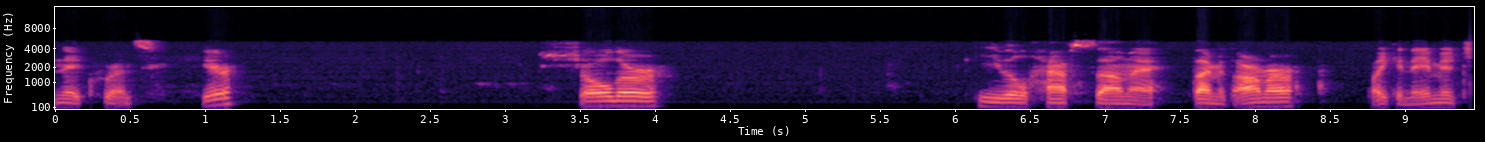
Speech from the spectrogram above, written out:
neck runs here, shoulder. He will have some uh, diamond armor, like an image.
